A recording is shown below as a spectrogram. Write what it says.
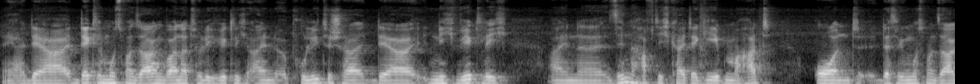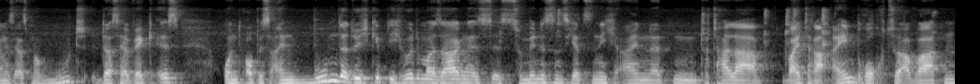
Naja, der Deckel, muss man sagen, war natürlich wirklich ein politischer, der nicht wirklich eine Sinnhaftigkeit ergeben hat. Und deswegen muss man sagen, ist erstmal gut, dass er weg ist. Und ob es einen Boom dadurch gibt, ich würde mal sagen, es ist zumindest jetzt nicht ein, ein, totaler weiterer Einbruch zu erwarten.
